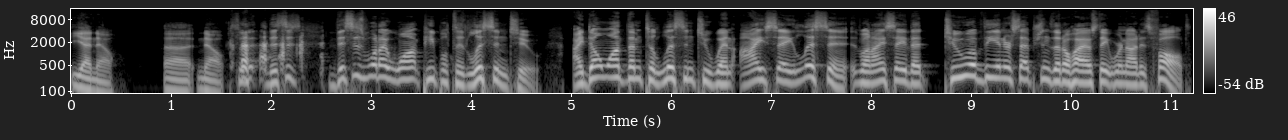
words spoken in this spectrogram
Yeah, no. Uh, no. So th- this is this is what I want people to listen to. I don't want them to listen to when I say listen when I say that two of the interceptions at Ohio State were not his fault.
